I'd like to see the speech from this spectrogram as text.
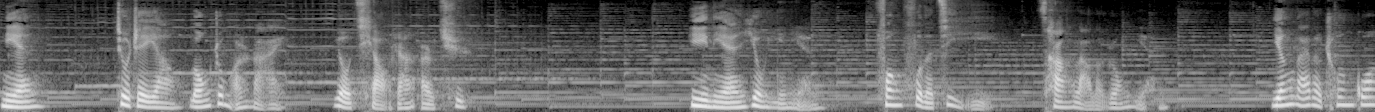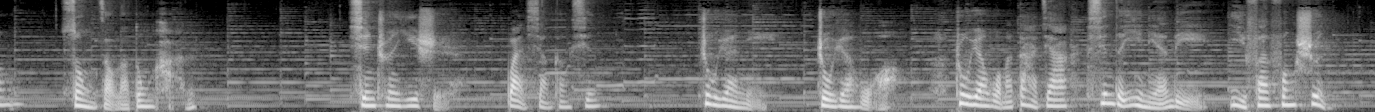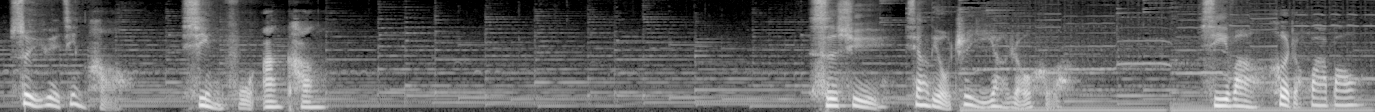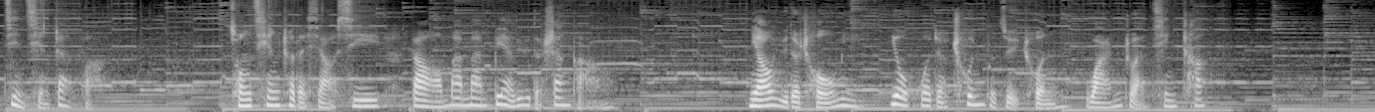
年就这样隆重而来，又悄然而去。一年又一年，丰富了记忆，苍老了容颜，迎来了春光，送走了冬寒。新春伊始，万象更新。祝愿你，祝愿我，祝愿我们大家新的一年里一帆风顺，岁月静好，幸福安康。思绪像柳枝一样柔和，希望和着花苞尽情绽放。从清澈的小溪到慢慢变绿的山岗，鸟语的稠密诱惑着春的嘴唇婉转清唱。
